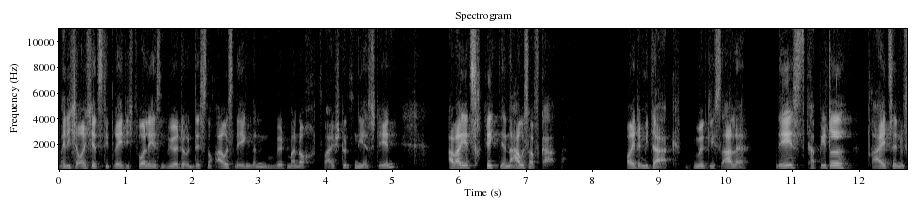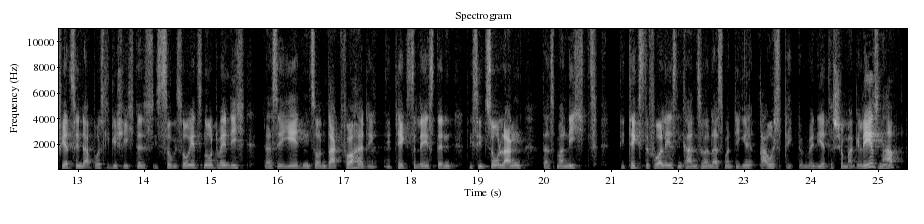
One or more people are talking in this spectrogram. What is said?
Wenn ich euch jetzt die Predigt vorlesen würde und das noch auslegen, dann würden wir noch zwei Stunden hier stehen. Aber jetzt kriegt ihr eine Hausaufgabe. Heute Mittag, möglichst alle, lest Kapitel 13 und 14 der Apostelgeschichte. Es ist sowieso jetzt notwendig, dass ihr jeden Sonntag vorher die, die Texte lest, denn die sind so lang, dass man nicht die Texte vorlesen kann, sondern dass man Dinge rauspickt. Und wenn ihr das schon mal gelesen habt,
